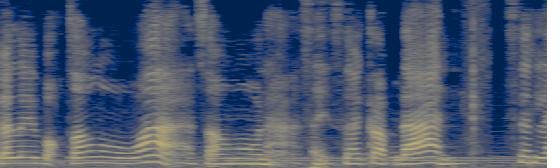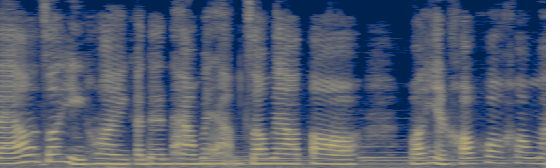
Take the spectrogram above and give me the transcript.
ก็เลยบอกเจ้างูว่าเจ้างูน่ะ ใส่เสื้อกลับด้าน เสร็จแล้วเจ้าหิ่งห้อยก็เดินทางไปถามเจ้าแมวต่อ ว่าเห็นครอบครัวเขาไหม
